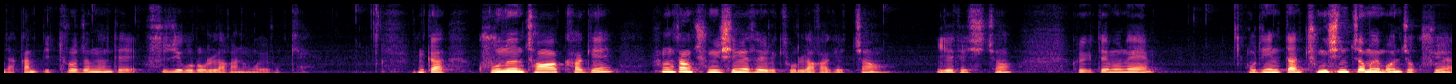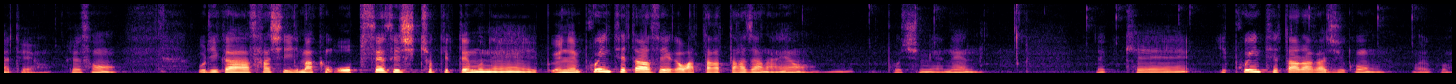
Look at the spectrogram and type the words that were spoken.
약간 삐뚤어졌는데 수직으로 올라가는 거예요 이렇게. 그러니까 구는 정확하게 항상 중심에서 이렇게 올라가겠죠? 이해되시죠? 그렇기 때문에 우리 일단 중심점을 먼저 구해야 돼요. 그래서 우리가 사실 이만큼 offset을 시켰기 때문에 왜냐면 포인트에 따라서 얘가 왔다 갔다 하잖아요. 보시면은 이렇게 이 포인트에 따라 가지고 아이고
